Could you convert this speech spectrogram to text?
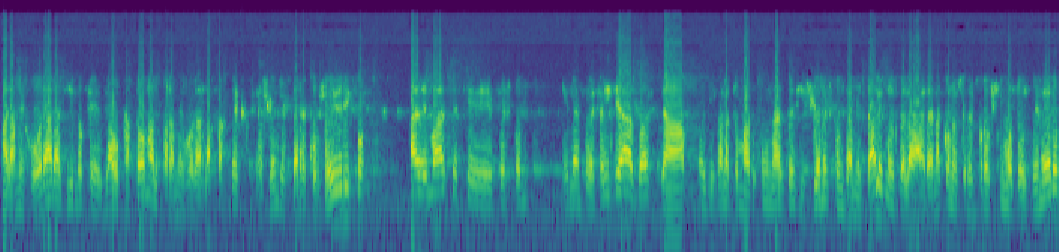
para mejorar allí lo que es la boca toma, para mejorar la parte de captación de este recurso hídrico. Además de que pues con la empresa Inge Aguas ya ellos van a tomar unas decisiones fundamentales, nos la darán a conocer el próximo 2 de enero.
